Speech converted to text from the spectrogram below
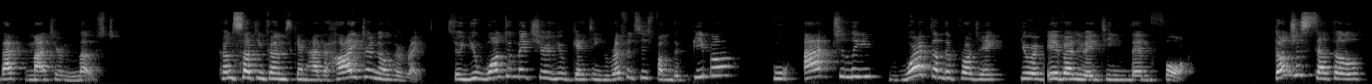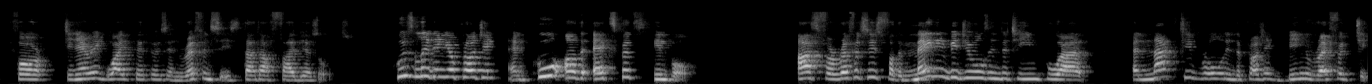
that matter most. Consulting firms can have a high turnover rate. So you want to make sure you're getting references from the people who actually worked on the project you're evaluating them for. Don't just settle for generic white papers and references that are five years old. Who's leading your project and who are the experts involved? Ask for references for the main individuals in the team who had an active role in the project being referred to.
